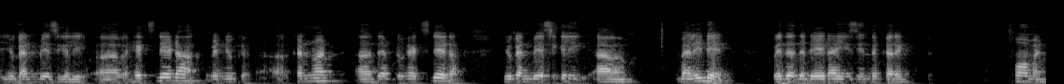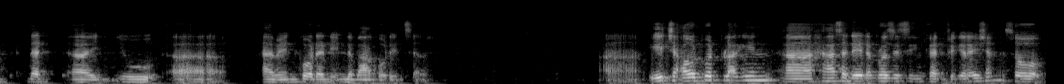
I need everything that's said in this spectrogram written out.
you can basically hex data when you convert them to hex data you can basically um, validate whether the data is in the correct format that uh, you uh, have encoded in the barcode itself. Uh, each output plugin uh, has a data processing configuration. So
